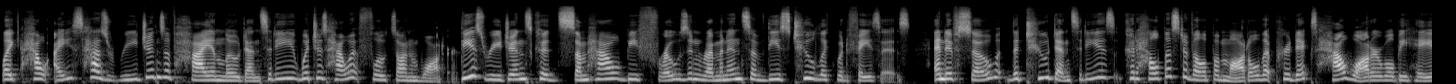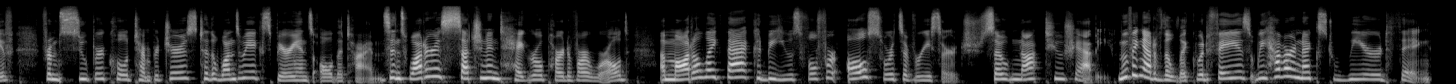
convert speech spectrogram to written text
like how ice has regions of high and low density, which is how it floats on water. These regions could somehow be frozen remnants of these two liquid phases. And if so, the two densities could help us develop a model that predicts how water will behave from super cold temperatures to the ones we experience all the time. Since water is such an integral part of our world, a model like that could be useful for all sorts of research, so not too shabby. Moving out of the liquid phase, we have our next weird thing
